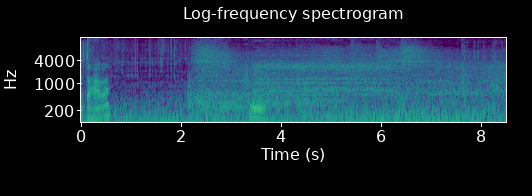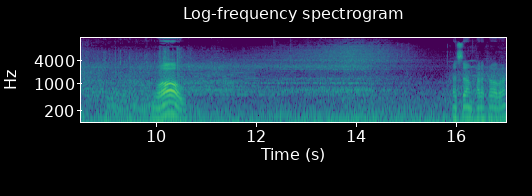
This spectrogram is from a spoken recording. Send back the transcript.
نفتح هذا. واو. هسه حركة هذا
